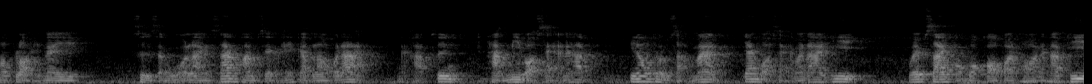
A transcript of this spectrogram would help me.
มาปล่อยใน สื่อสังคมออนไลน์สร้างความเสียหายให้กับเราก็ได้นะครับ ซึ่งหากมีเบาะแสนะครับพี่น้องประชาชนสามารถแจ้งเบาะแสมาได้ที่เว็บไซต์ของบกปทนะครับที่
